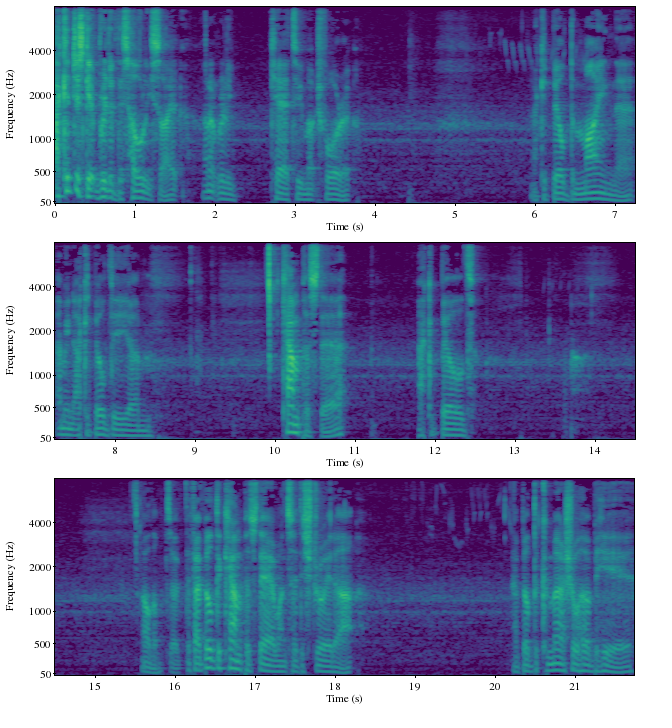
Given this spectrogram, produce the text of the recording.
I could just get rid of this holy site. I don't really care too much for it. I could build the mine there. I mean, I could build the um, campus there. I could build. Hold on. So if I build the campus there, once I destroy that, I build the commercial hub here,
